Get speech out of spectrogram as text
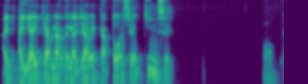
ahí hay, hay, que hablar de la llave 14 o 15. Ok.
